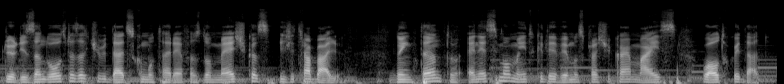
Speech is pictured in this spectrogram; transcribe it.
priorizando outras atividades como tarefas domésticas e de trabalho. No entanto, é nesse momento que devemos praticar mais o autocuidado.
